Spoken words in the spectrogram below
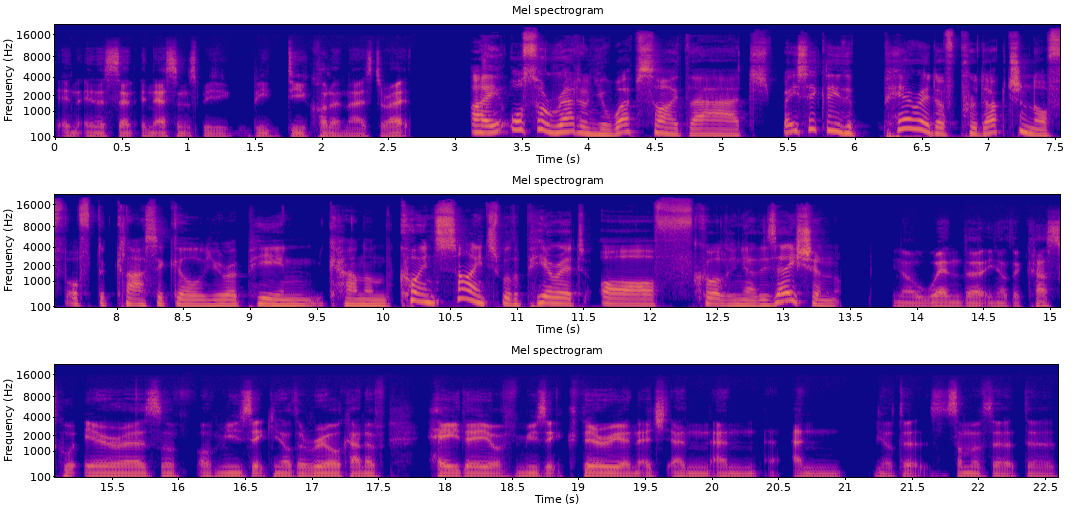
in in a sense in essence be be decolonized right I also read on your website that basically the period of production of, of the classical European canon coincides with a period of colonialization. You know, when the you know the classical eras of, of music, you know, the real kind of heyday of music theory and and and and you know the some of the the,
